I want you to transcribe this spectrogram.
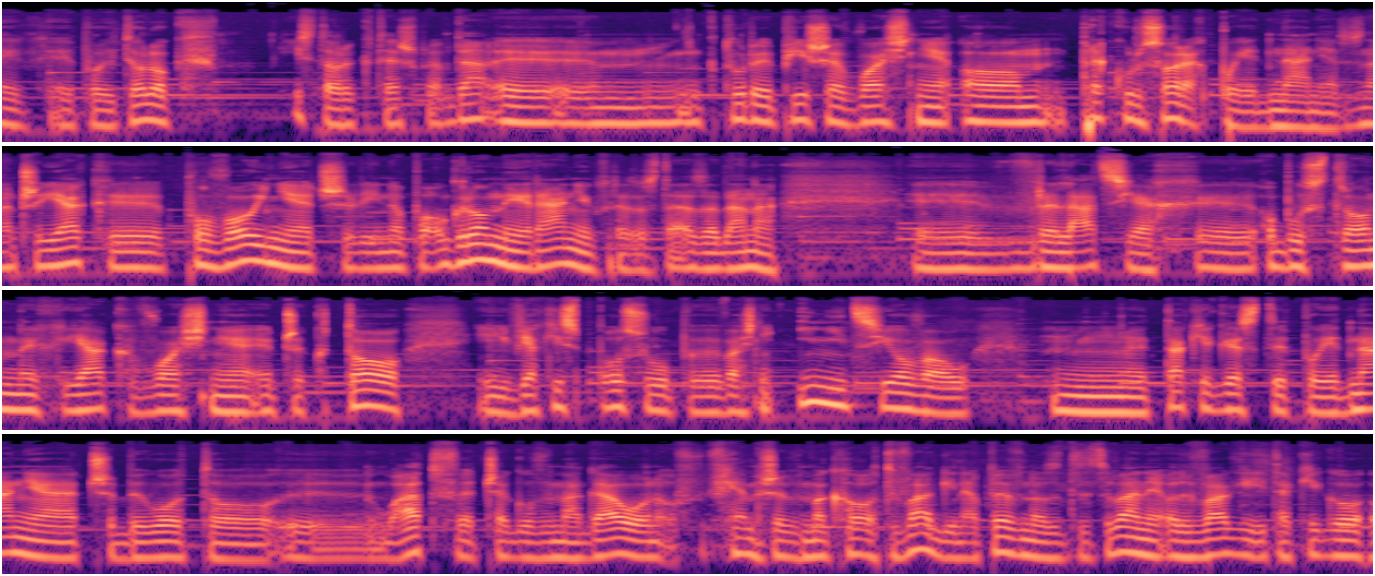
y, politolog, historyk też, prawda, który pisze właśnie o prekursorach pojednania, to znaczy jak po wojnie, czyli no po ogromnej ranie, która została zadana w relacjach e, obustronnych, jak właśnie, czy kto i w jaki sposób właśnie inicjował mm, takie gesty pojednania, czy było to y, łatwe, czego wymagało, no wiem, że wymagało odwagi, na pewno zdecydowanej odwagi i takiego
